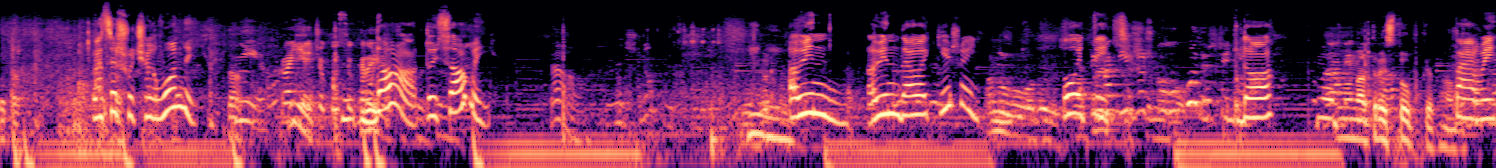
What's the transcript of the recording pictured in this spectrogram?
отак. а це що, червоний? Ні, краєчок ось Так, да, той самий. Ні, ні. А він, а він далекіший? Ой, ти. Ти вже в школу ходиш чи ні? Да, Ну, на три стопки. там. перший.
